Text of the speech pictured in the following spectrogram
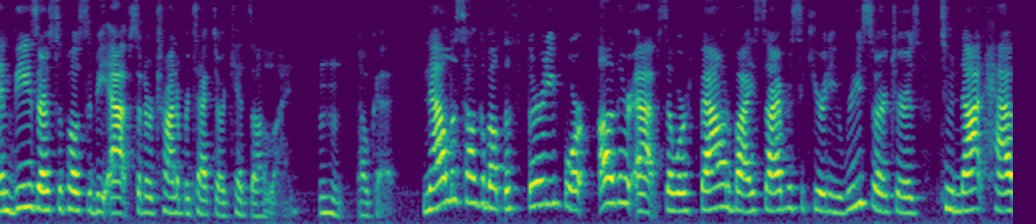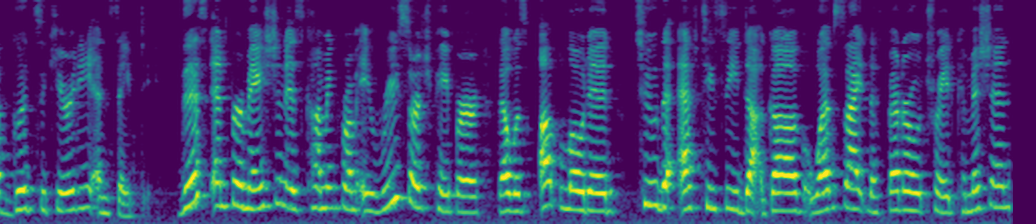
And these are supposed to be apps that are trying to protect our kids online. Mm-hmm. Okay. Now let's talk about the 34 other apps that were found by cybersecurity researchers to not have good security and safety. This information is coming from a research paper that was uploaded to the FTC.gov website, the Federal Trade Commission.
